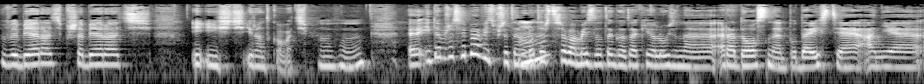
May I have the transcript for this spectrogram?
wybierać, przebierać i iść i randkować. Mhm. E, I dobrze się bawić przy tym, mhm. bo też trzeba mieć do tego takie luźne, radosne podejście, a nie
